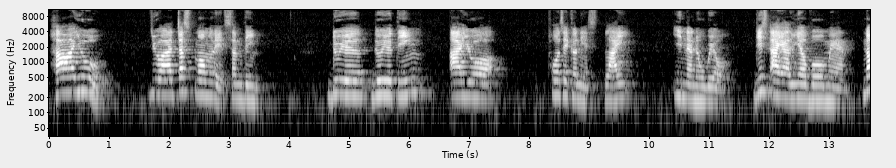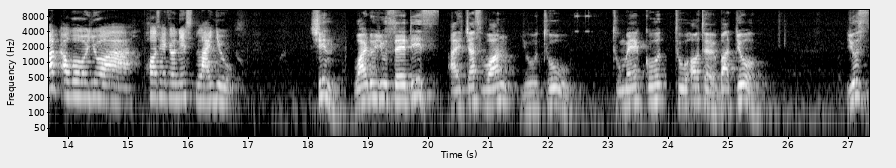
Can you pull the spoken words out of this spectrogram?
How are you? You are just murmuring something. Do you do you think are your protagonist like in a novel? This I a real world man, not a world you are protagonist like you. Shin, why do you say this? I just want you two to make good to other, but you use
